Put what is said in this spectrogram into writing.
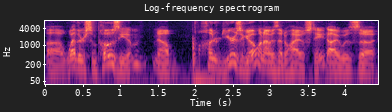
uh weather symposium. Now, 100 years ago, when I was at Ohio State, I was uh,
